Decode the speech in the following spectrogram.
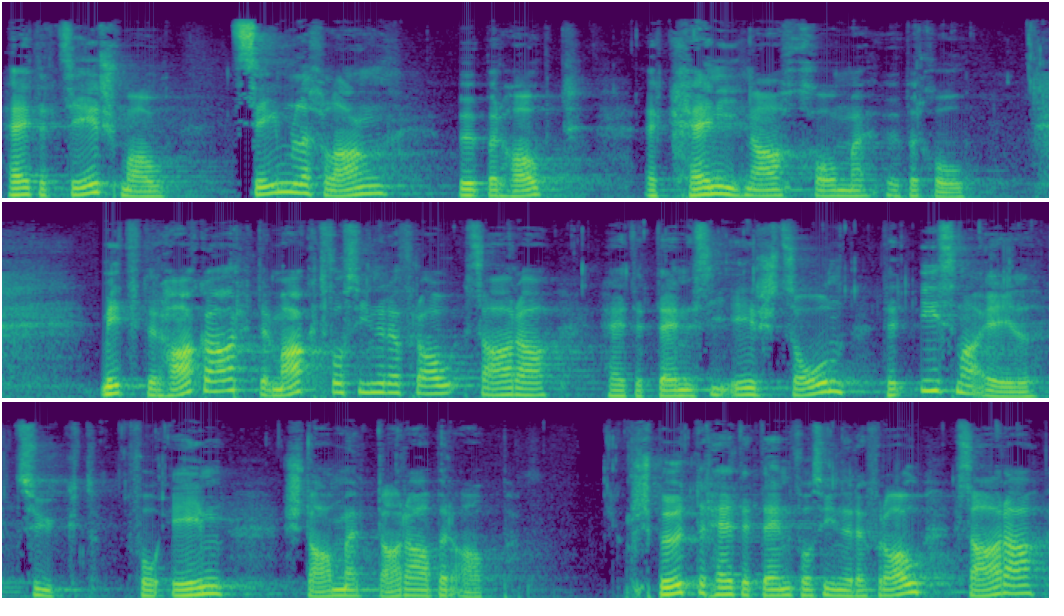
hat er zuerst mal ziemlich lang überhaupt keine Nachkommen bekommen. Mit der Hagar, der Magd von seiner Frau Sarah, hat er dann seinen ersten Sohn, der Ismael, zeugt. Von ihm stammen die Araber ab. Später hat er dann von seiner Frau Sarah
